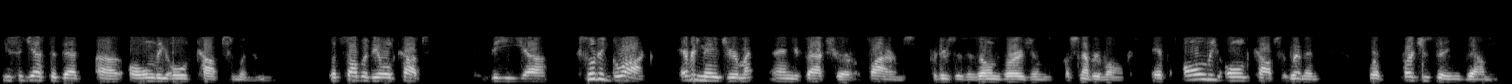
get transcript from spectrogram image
You suggested that uh, only old cops and women. Let's start with the old cops. The uh, excluding Glock, every major manufacturer of firearms produces his own version of snub revolvers. If only old cops and women were purchasing them,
